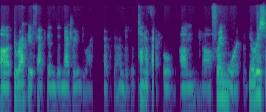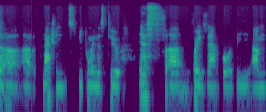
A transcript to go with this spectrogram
uh, direct effect and the natural indirect effect under the counterfactual um, uh, framework. There is a, a, connections between these two. If, uh, for example, the um,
